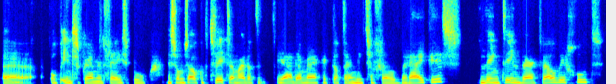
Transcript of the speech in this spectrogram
uh, op Instagram en Facebook. En soms ook op Twitter, maar dat, ja, daar merk ik dat er niet zoveel bereik is. LinkedIn werkt wel weer goed.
